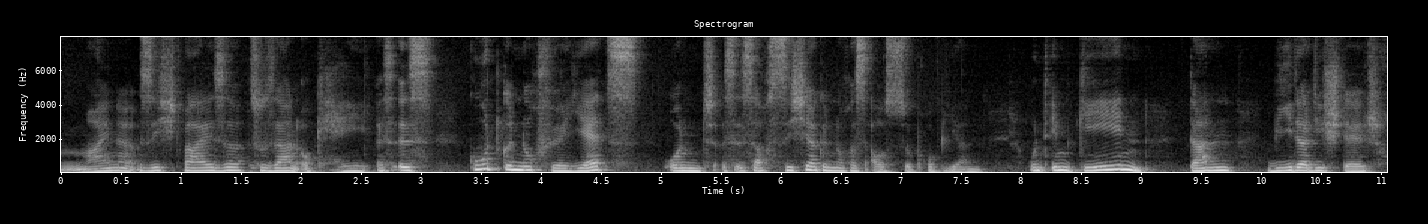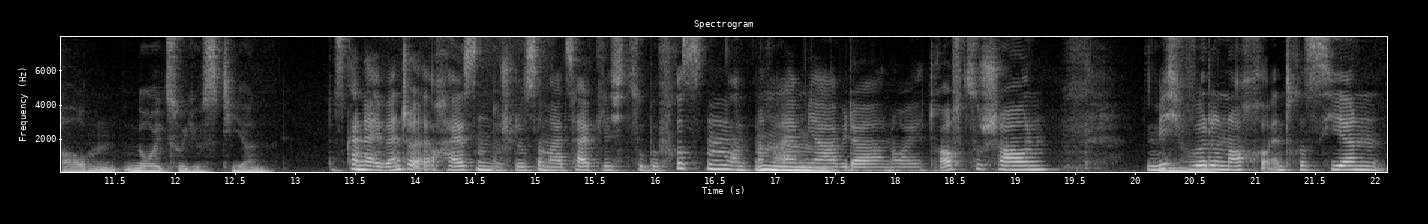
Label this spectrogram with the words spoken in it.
meine Sichtweise, zu sagen, okay, es ist gut genug für jetzt und es ist auch sicher genug, es auszuprobieren. Und im Gehen dann wieder die Stellschrauben neu zu justieren. Das kann ja eventuell auch heißen, Beschlüsse mal zeitlich zu befristen und nach mm. einem Jahr wieder neu draufzuschauen. Mich genau. würde noch interessieren,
